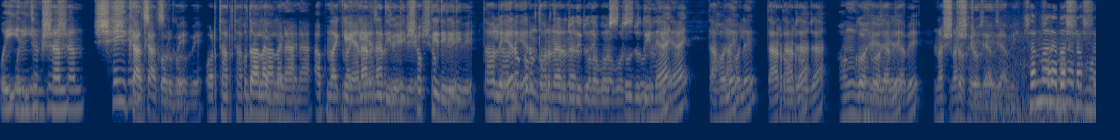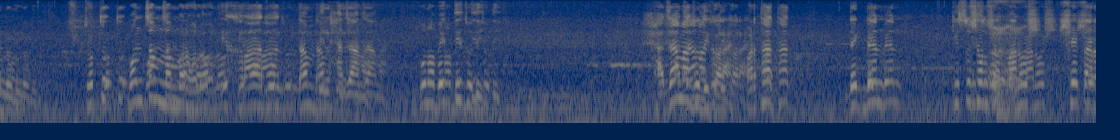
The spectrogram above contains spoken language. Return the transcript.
ওই ইনজেকশন সেই কাজ করবে। অর্থাৎ ক্ষুধা লাগবে না আপনাকে এনার্জি দিবে শক্তি দিবে। তাহলে এরকম ধরনের যদি কোনো বস্তু যদি নেয় তাহলে তার রোজা ভঙ্গ হয়ে যাবে নষ্ট হয়ে যাবে। সম্মানিত দর্শক মণ্ডলী চতুর্থ পঞ্চম নম্বর হলো ইখরাজুল দাম বিল হাজামা। কোন ব্যক্তি যদি হাজামা যদি করে অর্থাৎ দেখবেন কিছু সংখ্যক মানুষ সে তার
